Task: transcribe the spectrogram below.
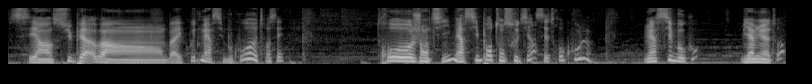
C'est un super. Ben, bah écoute, merci beaucoup, 3C. Euh, trop gentil. Merci pour ton soutien, c'est trop cool. Merci beaucoup. Bienvenue à toi.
